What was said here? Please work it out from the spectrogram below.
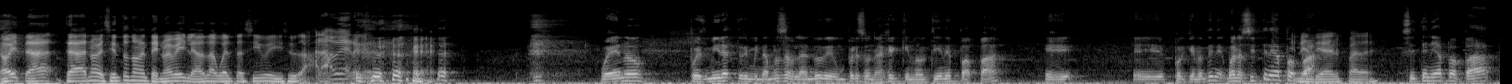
No, y te da, te da 999 y le das la vuelta así, güey, y dices, ¡a la verga! Bueno, pues mira, terminamos hablando de un personaje que no tiene papá. eh, eh, porque no tenía. Bueno, sí tenía en el papá. Día del Padre. Sí tenía papá.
